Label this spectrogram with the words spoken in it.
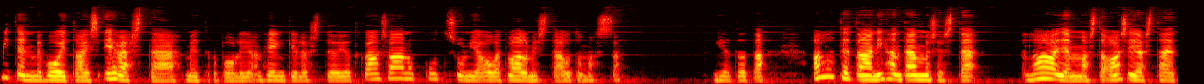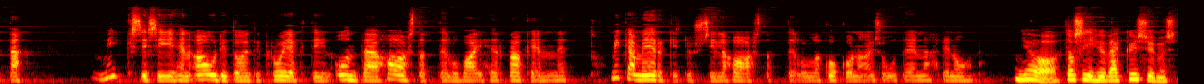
miten me voitaisiin evästää Metropolian henkilöstöä, jotka on saanut kutsun ja ovat valmistautumassa. Ja tota, aloitetaan ihan tämmöisestä laajemmasta asiasta, että miksi siihen auditointiprojektiin on tämä haastatteluvaihe rakennettu? Mikä merkitys sillä haastattelulla kokonaisuuteen nähden on? Joo, tosi hyvä kysymys.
